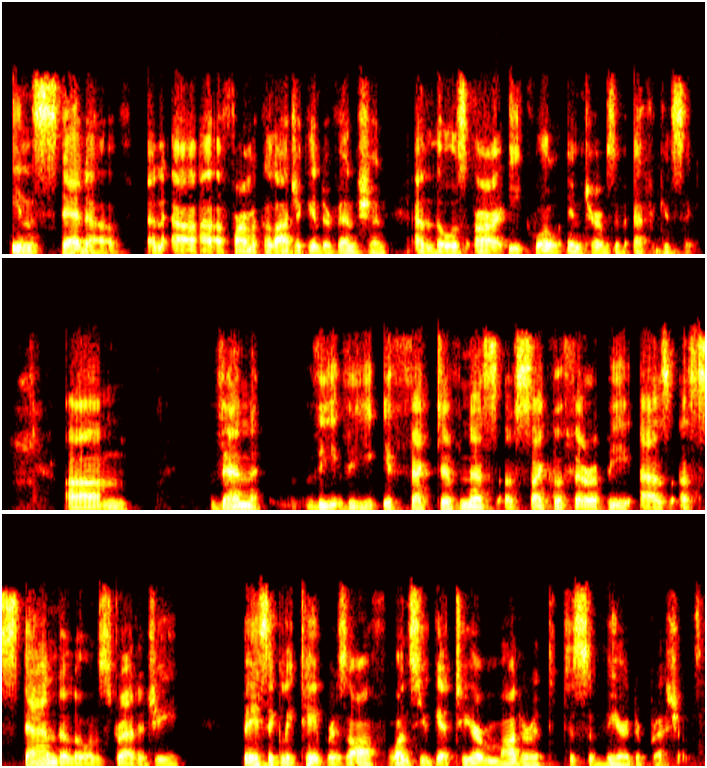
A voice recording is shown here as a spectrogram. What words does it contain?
instead of an, uh, a pharmacologic intervention, and those are equal in terms of efficacy. Um, then the the effectiveness of psychotherapy as a standalone strategy basically tapers off once you get to your moderate to severe depressions.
